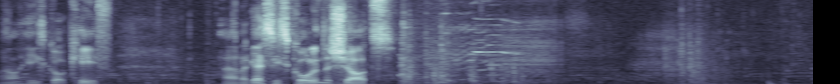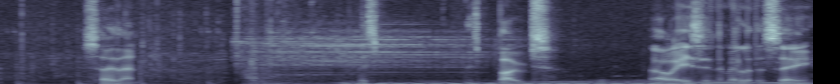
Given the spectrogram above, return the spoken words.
Well, he's got Keith. And I guess he's calling the shots. So then. This this boat. Oh, it is in the middle of the sea.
